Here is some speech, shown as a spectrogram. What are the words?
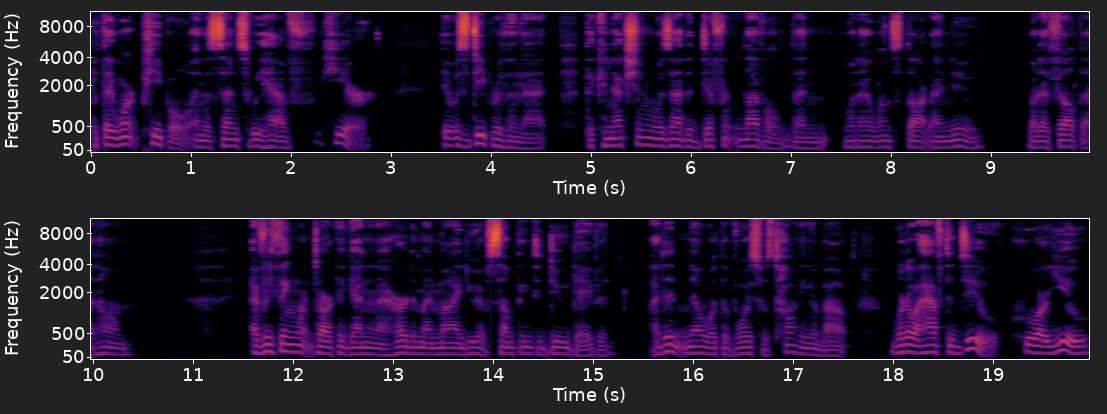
but they weren't people in the sense we have here. It was deeper than that. The connection was at a different level than what I once thought I knew, but I felt at home. Everything went dark again, and I heard in my mind, You have something to do, David. I didn't know what the voice was talking about. What do I have to do? Who are you?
